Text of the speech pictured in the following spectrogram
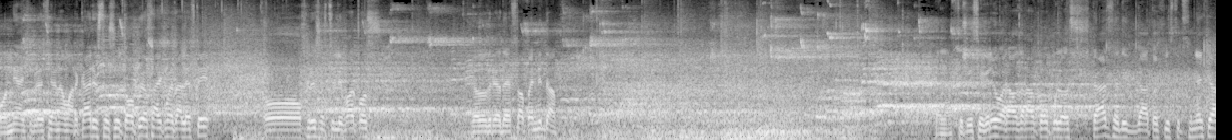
γωνία έχει βρεθεί ένα μαρκάρι στο σου το οποίο θα εκμεταλλευτεί ο Χρήστος Τιλιβάκος για το 37-50. Να χτυπήσει γρήγορα ο Δρακόπουλος. Κράτησε την κατοχή στη συνέχεια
